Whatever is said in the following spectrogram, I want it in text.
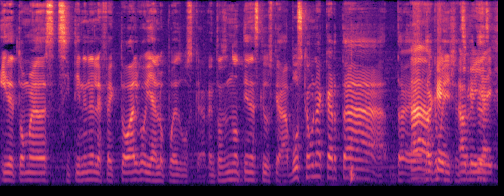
Y de todas maneras, si tienen el efecto o algo, ya lo puedes buscar. Entonces no tienes que buscar. ah, busca una carta Dar- Ah, Dark ok, Magician, ¿sí ok, me ya. entiendes?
